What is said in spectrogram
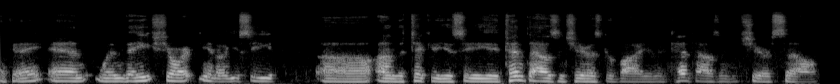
Okay. And when they short, you know, you see uh, on the ticker, you see 10,000 shares go by and a 10,000 share sell,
